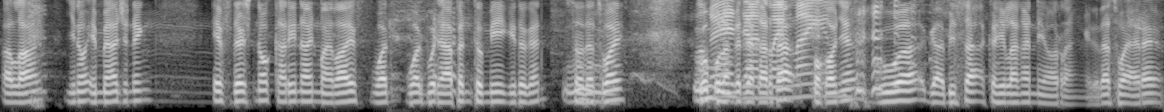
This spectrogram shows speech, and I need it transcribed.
a lot. You know, imagining if there's no Karina in my life, what what would happen to me gitu kan? So that's why gue pulang ke Jakarta, main-main. pokoknya gue gak bisa kehilangan nih orang gitu. That's why akhirnya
